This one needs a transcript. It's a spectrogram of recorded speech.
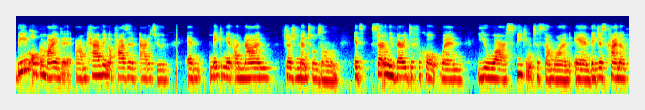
being open minded, um, having a positive attitude and making it a non-judgmental zone. It's certainly very difficult when you are speaking to someone and they just kind of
